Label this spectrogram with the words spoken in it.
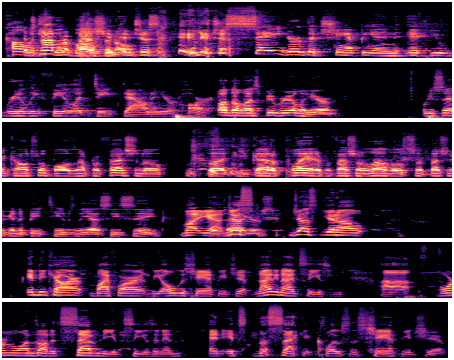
college It's not football, you can just you can just say you're the champion if you really feel it deep down in your heart. Although let's be real here, we say college football is not professional, but you've got to play at a professional level, so especially if you're going to beat teams in the SEC. But yeah, just just you know, IndyCar by far the oldest championship, 99th season. Uh, Formula One's on its 70th season, and and it's the second closest championship.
